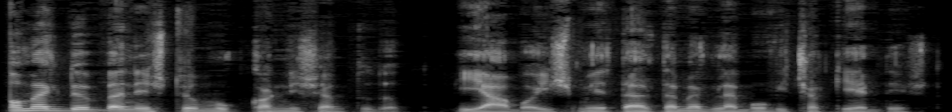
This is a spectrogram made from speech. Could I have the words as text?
A megdöbbenéstől mukkanni sem tudott, hiába ismételte meg Lebovics a kérdést.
